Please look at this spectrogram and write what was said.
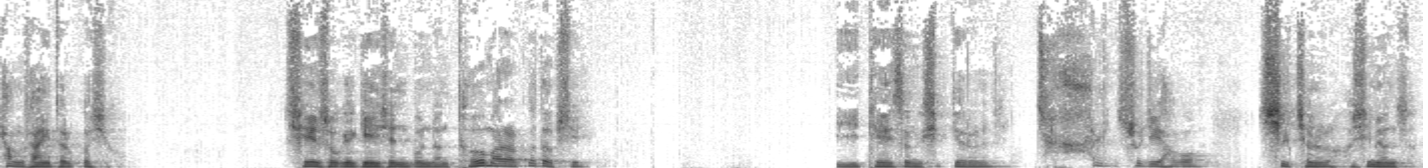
향상이 될 것이고 세속에 계신 분은 더 말할 것 없이 이 대성 십계를 잘 수지하고 실천을 하시면서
